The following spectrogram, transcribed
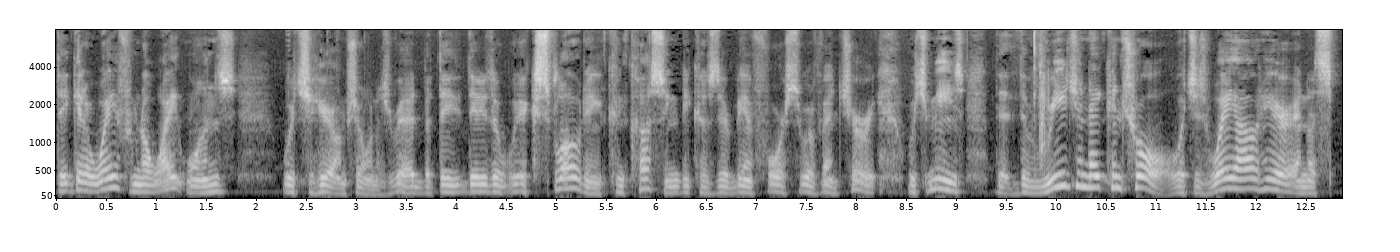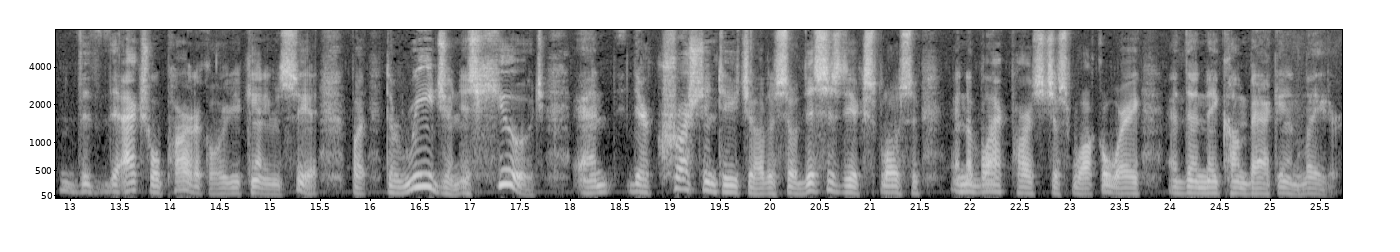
They get away from the white ones which here I'm showing as red, but they, they're exploding, concussing because they're being forced through a venturi, which means that the region they control, which is way out here, and the, the, the actual particle, you can't even see it, but the region is huge, and they're crushed into each other, so this is the explosive, and the black parts just walk away, and then they come back in later.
